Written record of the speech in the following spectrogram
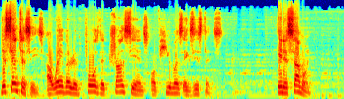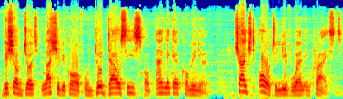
The sentences, however, reinforce the transience of human existence. In a sermon, Bishop George Lasebikan of Ondo Diocese of Anglican Communion charged all to live well in Christ.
